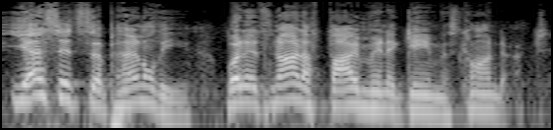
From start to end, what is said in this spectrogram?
yes, it's a penalty, but it's not a five minute game misconduct.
